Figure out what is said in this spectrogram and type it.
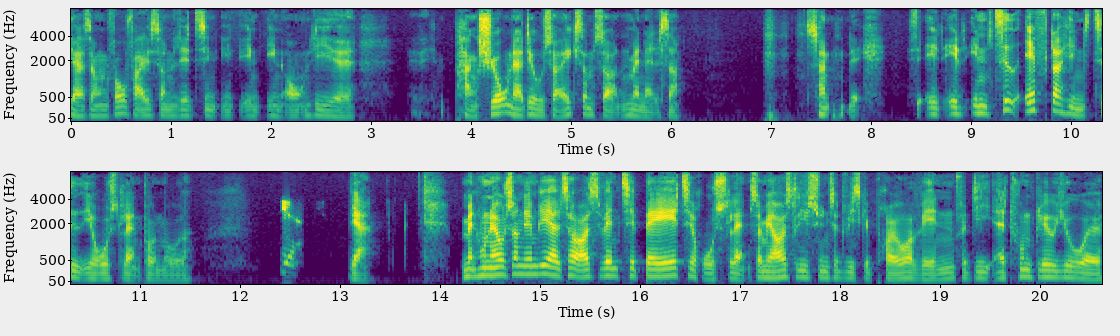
Ja, så hun får faktisk sådan lidt sin, en, en ordentlig øh, pension er det jo så ikke som sådan, men altså sådan et, et, en tid efter hendes tid i Rusland på en måde. Ja. Ja. Men hun er jo så nemlig altså også vendt tilbage til Rusland, som jeg også lige synes, at vi skal prøve at vende, fordi at hun blev jo øh,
